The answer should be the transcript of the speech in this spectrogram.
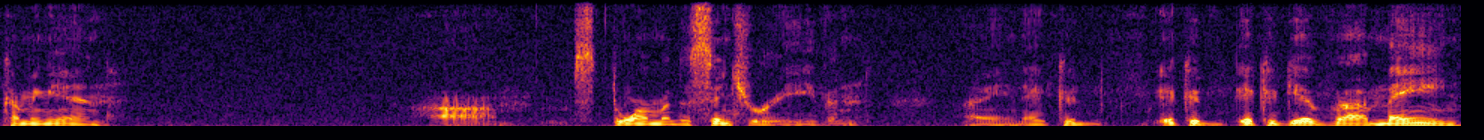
coming in. Um, storm of the century even. I mean, it could it could it could give uh, Maine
